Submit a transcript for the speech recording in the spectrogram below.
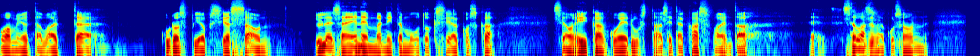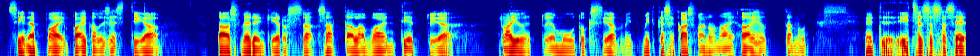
huomioitava, että kudosbiopsiassa on yleensä enemmän niitä muutoksia, koska se on ikään kuin edustaa sitä kasvainta eh, sellaisena kuin se on siinä paikallisesti. Ja taas verenkierrossa saattaa olla vain tiettyjä rajoitettuja muutoksia, mitkä se kasvain on aiheuttanut. Et itse asiassa se,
